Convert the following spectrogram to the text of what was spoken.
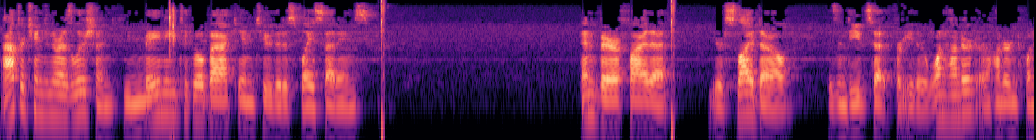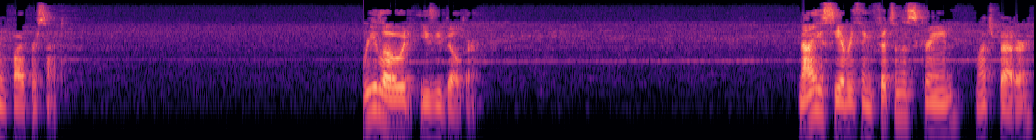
After changing the resolution, you may need to go back into the display settings and verify that your slide dial is indeed set for either 100 or 125%. Reload EZ-Builder. Now you see everything fits on the screen much better.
